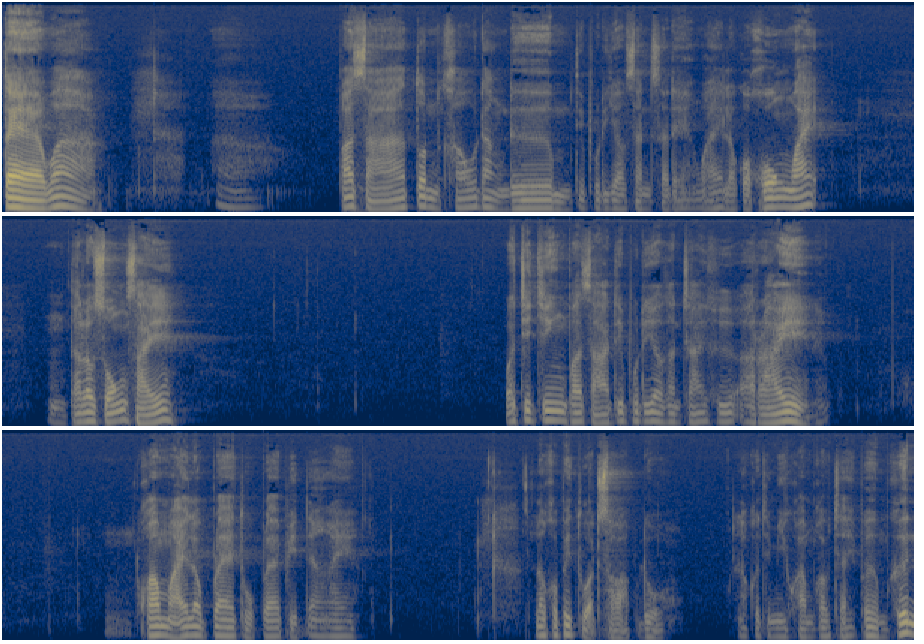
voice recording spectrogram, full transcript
แต่ว่า ภาษาต้นเขาดั้งเดิม ที่พุทธเจ้าสันแสดงไว้ เราก็คงไว้ ถ้าเราสงสัย ว่าจริงๆภาษาที่พุทธเจ้าท่านใช้คืออะไร ความหมายเราแปลถูกแปลผิดยังไง เราก็ไปตรวจสอบดู เราก็จะมีความเข้าใจเพิ่มขึ้น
